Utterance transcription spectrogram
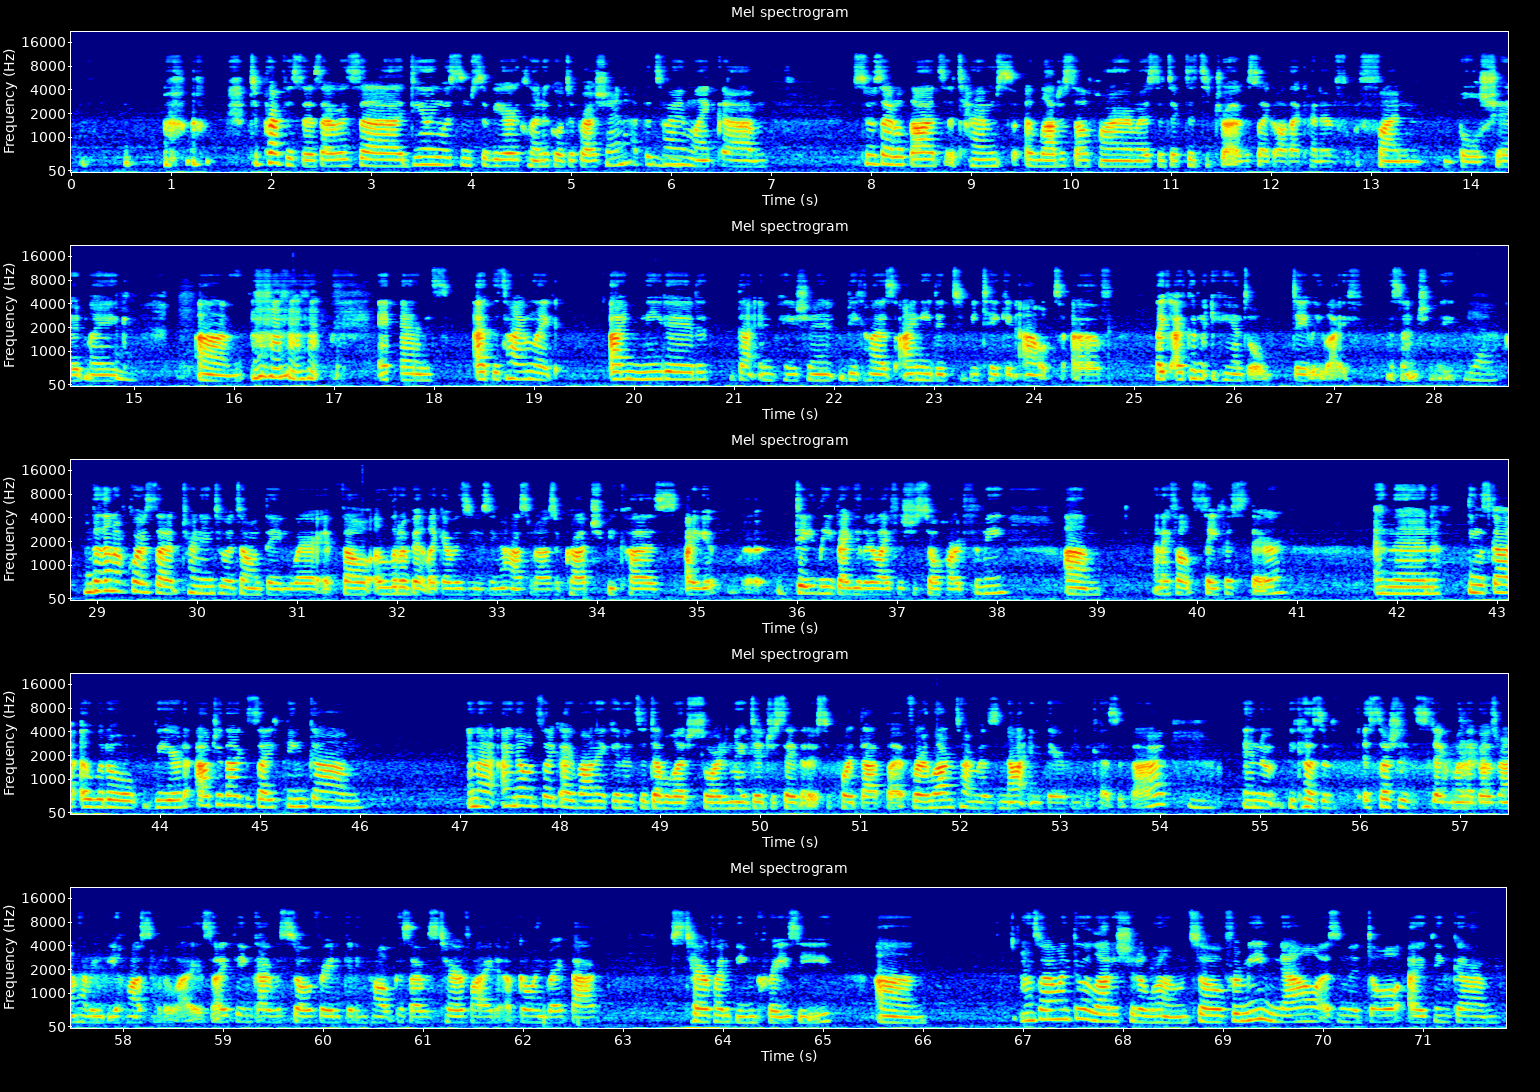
to preface this, I was uh, dealing with some severe clinical depression at the Mhm. time, like um, suicidal thoughts, attempts, a lot of self harm. I was addicted to drugs, like all that kind of fun bullshit. Like, um, and at the time, like, I needed that inpatient because I needed to be taken out of, like, I couldn't handle daily life, essentially. yeah But then, of course, that turned into its own thing where it felt a little bit like I was using a hospital as a crutch because I daily regular life was just so hard for me, um, and I felt safest there. And then things got a little weird after that because I think, um, and I, I know it's like ironic and it's a double edged sword, and I did just say that I support that, but for a long time I was not in therapy because of that Mm. and because of especially the stigma that goes around having to be hospitalized. I think I was so afraid of getting help because I was terrified of going right back. I was terrified of being crazy. Um, and so I went through a lot of shit alone. So for me now as an adult, I think um,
